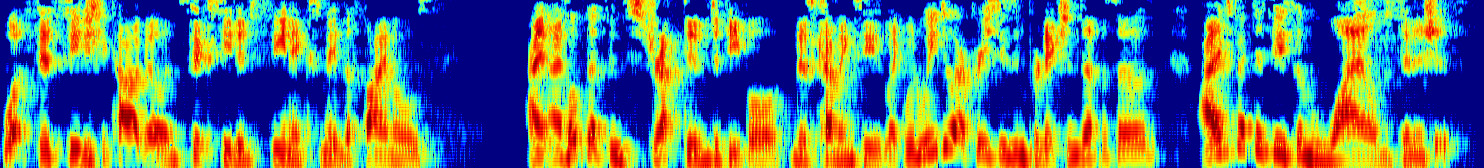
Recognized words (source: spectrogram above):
what fifth seeded Chicago and sixth seeded Phoenix made the finals. I, I hope that's instructive to people this coming season. Like when we do our preseason predictions episode, I expect to see some wild finishes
